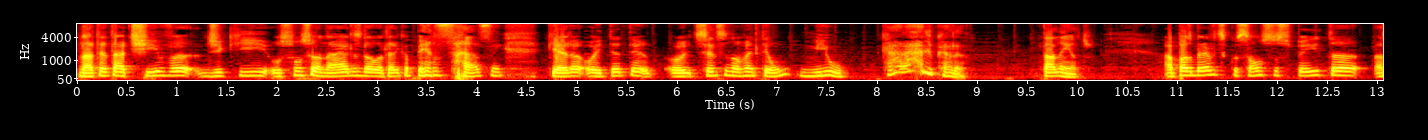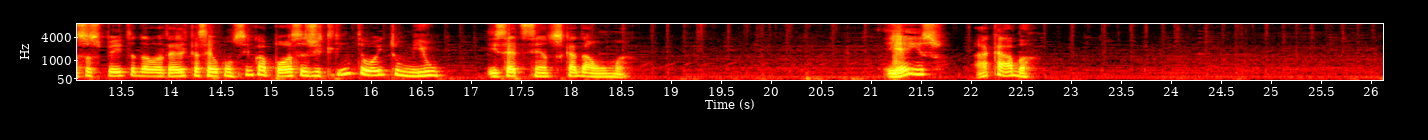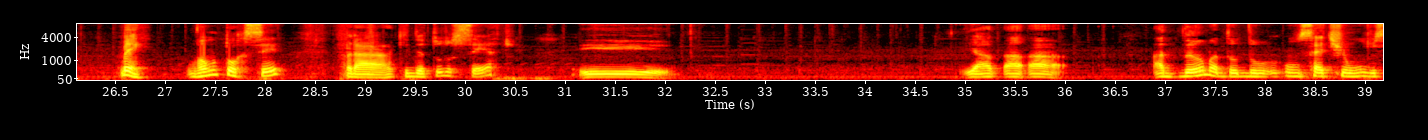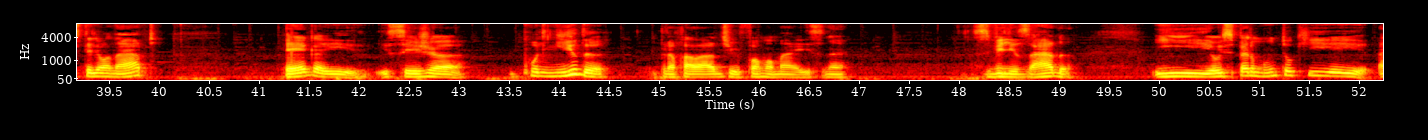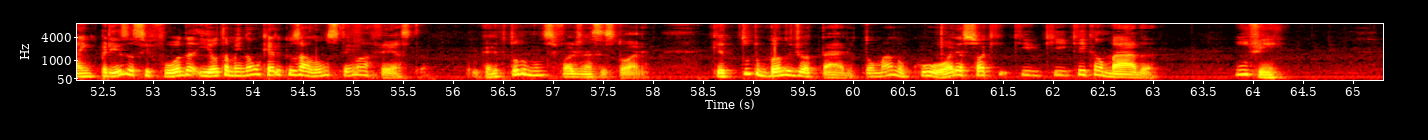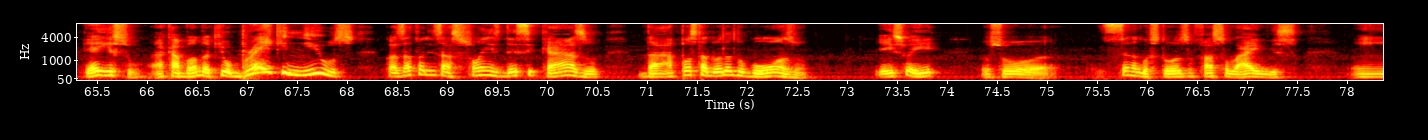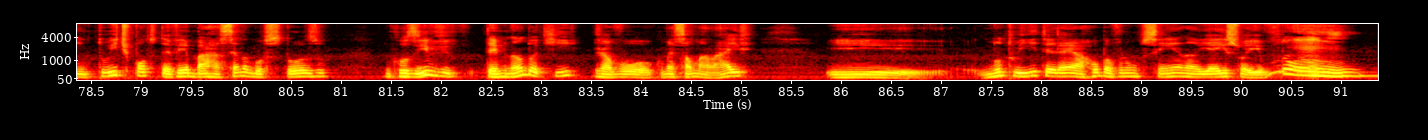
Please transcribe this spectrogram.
Na tentativa de que os funcionários da lotérica pensassem que era 80, 891 mil. Caralho, cara talento. Após breve discussão, suspeita, a suspeita da lotérica saiu com cinco apostas de 38.700 cada uma. E é isso. Acaba. Bem, vamos torcer para que dê tudo certo e e a, a, a, a dama do, do 171 do estelionato pega e, e seja punida para falar de forma mais né, civilizada. E eu espero muito que a empresa se foda e eu também não quero que os alunos tenham uma festa. Eu quero que todo mundo se fode nessa história. Porque é tudo bando de otário. Tomar no cu, olha só que, que, que, que cambada. Enfim. E é isso. Acabando aqui o Breaking News com as atualizações desse caso da apostadora do Gonzo. E é isso aí. Eu sou Cena Gostoso, faço lives em twitch.tv barra Cena Gostoso. Inclusive, terminando aqui, já vou começar uma live. E no Twitter é arroba Vrum Cena, e é isso aí. Vrum!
